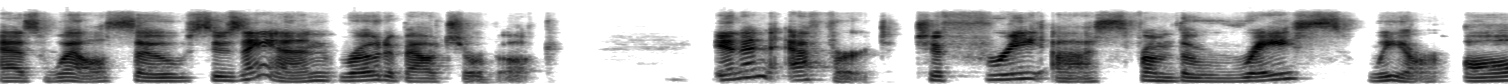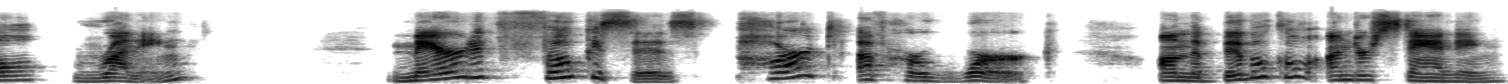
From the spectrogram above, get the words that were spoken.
as well. So Suzanne wrote about your book. In an effort to free us from the race we are all running, Meredith focuses part of her work on the biblical understanding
